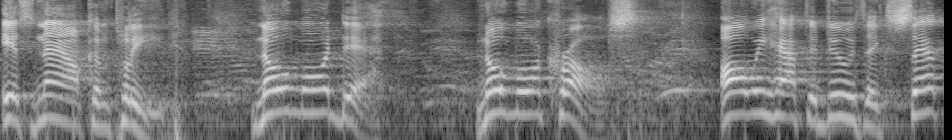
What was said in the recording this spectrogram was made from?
is now complete. No more death, no more cross, all we have to do is accept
